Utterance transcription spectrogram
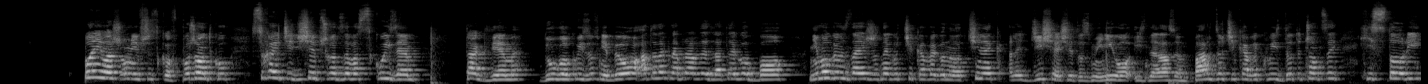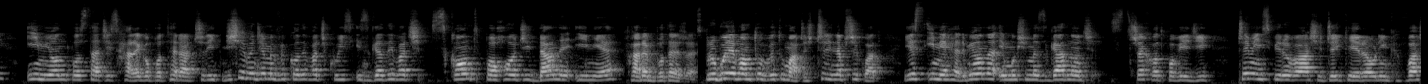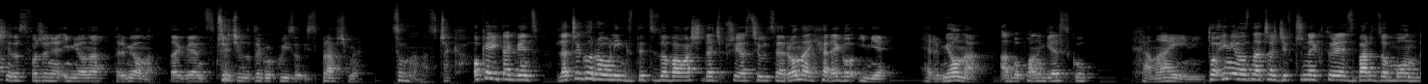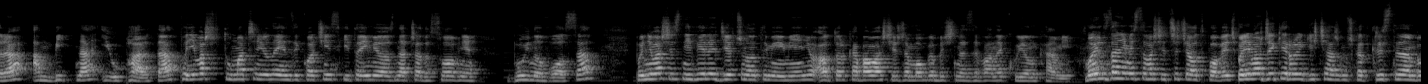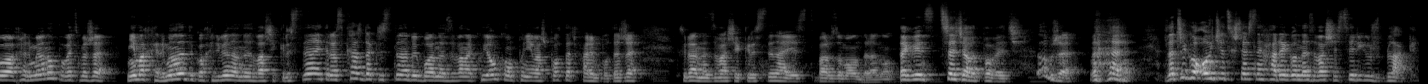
Ponieważ u mnie wszystko w porządku. Słuchajcie, dzisiaj przychodzę do was z quizem. Tak, wiem, długo quizów nie było, a to tak naprawdę dlatego, bo nie mogłem znaleźć żadnego ciekawego na odcinek, ale dzisiaj się to zmieniło i znalazłem bardzo ciekawy quiz dotyczący historii imion postaci z Harry'ego Pottera, czyli dzisiaj będziemy wykonywać quiz i zgadywać skąd pochodzi dane imię w Harrym Potterze. Spróbuję wam to wytłumaczyć, czyli na przykład jest imię Hermiona i musimy zgadnąć z trzech odpowiedzi, czym inspirowała się J.K. Rowling właśnie do stworzenia imiona Hermiona. Tak więc przejdźmy do tego quizu i sprawdźmy, co na nas czeka. Okej, tak więc, dlaczego Rowling zdecydowała się dać przyjaciółce Rona i Harry'ego imię Hermiona, albo po angielsku Hermione? To imię oznacza dziewczynę, która jest bardzo mądra, ambitna i uparta, ponieważ w tłumaczeniu na język łaciński to imię oznacza dosłownie bujnowłosa. Ponieważ jest niewiele dziewczyn o tym imieniu, autorka bała się, że mogły być nazywane kujonkami. Moim zdaniem jest to właśnie trzecia odpowiedź, ponieważ J.K. Rowling chciała, żeby przykład Krystyna była Hermioną, powiedzmy, że nie ma Hermiony, tylko Hermiona nazywa się Krystyna i teraz każda Krystyna by była nazywana kujonką, ponieważ postać w Harrym Potterze, która nazywa się Krystyna jest bardzo mądra, no. Tak więc trzecia odpowiedź. Dobrze. Dlaczego ojciec chrzestny Harry'ego nazywa się Sirius Black?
